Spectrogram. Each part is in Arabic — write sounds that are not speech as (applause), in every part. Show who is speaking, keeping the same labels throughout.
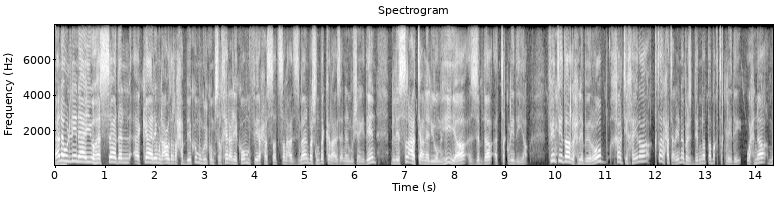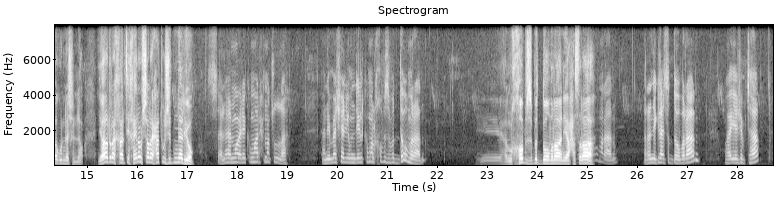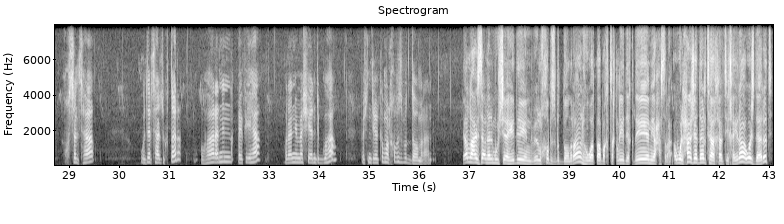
Speaker 1: أنا ولينا أيها السادة الأكارم ونعاود نرحب بكم ونقول لكم مساء الخير عليكم في حصة صنعة الزمان باش نذكر أعزائنا المشاهدين باللي الصنعة تاعنا اليوم هي الزبدة التقليدية. في انتظار الحليب يروب خالتي خيرة اقترحت علينا باش دير لنا طبق تقليدي وحنا ما قلناش لا. يا درا خالتي خيرة واش رايحة توجد لنا اليوم؟
Speaker 2: السلام عليكم ورحمة الله. أنا ماشية اليوم ندير لكم الخبز بالدومران.
Speaker 1: إيه الخبز بالدومران يا حسراه.
Speaker 2: راني قلعت الدومران وهي جبتها وغسلتها. ودرتها تقطر وها راني نقي فيها وراني ماشية ندقوها باش ندير لكم الخبز بالدومران
Speaker 1: يلا أعزائنا المشاهدين الخبز بالدومران هو طبق تقليدي قديم يا حسره أول حاجة دارتها خالتي خيرة واش دارت؟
